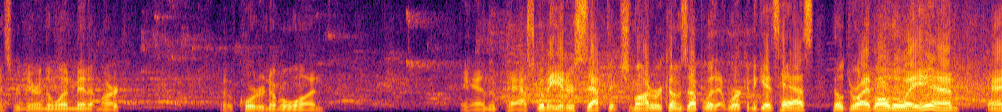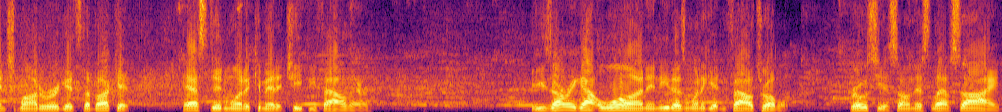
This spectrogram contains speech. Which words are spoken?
as we're nearing the one minute mark of quarter number one. And the pass going to be intercepted. Schmaderer comes up with it, working against Hess. He'll drive all the way in, and Schmaderer gets the bucket. Hess didn't want to commit a cheapy foul there. He's already got one, and he doesn't want to get in foul trouble. Brocious on this left side,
